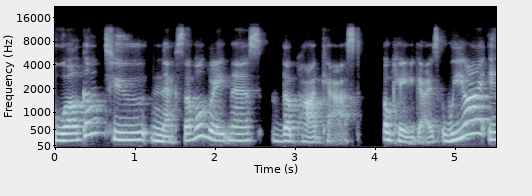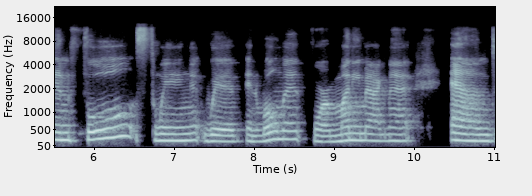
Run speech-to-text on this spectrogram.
Welcome to Next Level Greatness, the podcast. Okay, you guys, we are in full swing with enrollment for Money Magnet. And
